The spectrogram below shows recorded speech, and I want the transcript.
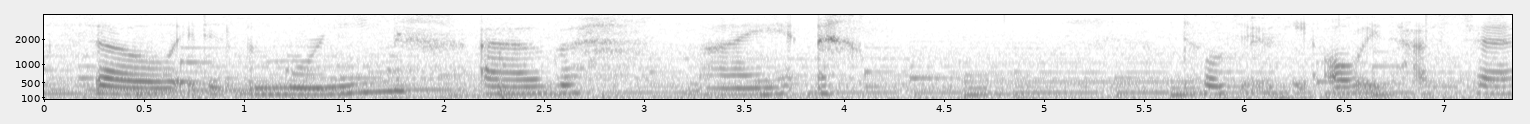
So it is the morning of my told you, he always has to.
